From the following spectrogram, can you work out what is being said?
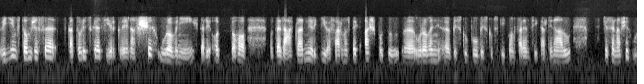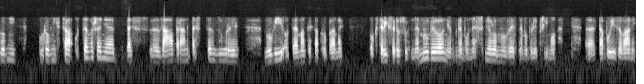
vidím v tom, že se v katolické církvi na všech úrovních, tedy od toho, od té základny lidí ve farnostech až po tu uh, úroveň uh, biskupů, biskupských konferencí, kardinálů, že se na všech úrovních, úrovních zcela otevřeně, bez uh, zábran, bez cenzury, mluví o tématech a problémech, o kterých se dosud nemluvilo nebo nesmělo mluvit, nebo byly přímo eh, tabuizovány.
